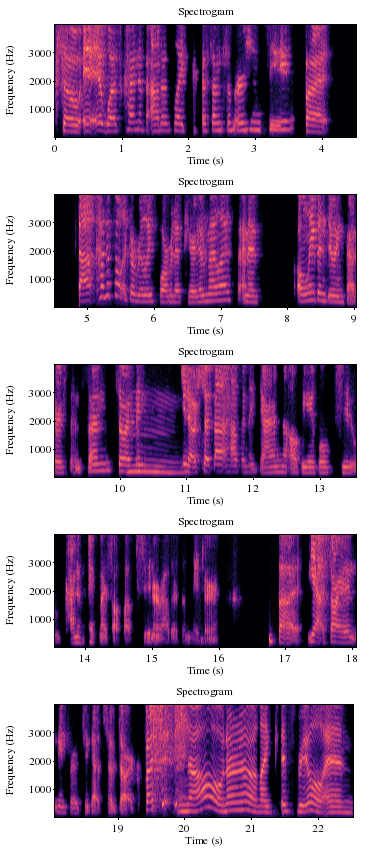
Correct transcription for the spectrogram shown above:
So it, it was kind of out of like a sense of urgency, but that kind of felt like a really formative period in my life. And I've only been doing better since then. So I think, mm. you know, should that happen again, I'll be able to kind of pick myself up sooner rather than later but yeah, sorry, I didn't mean for it to get so dark. But no, no, no, no. Like it's real and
